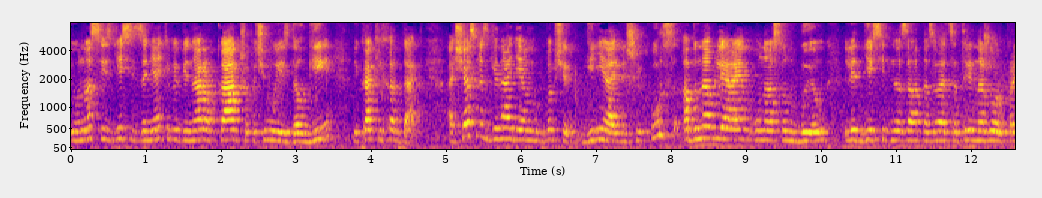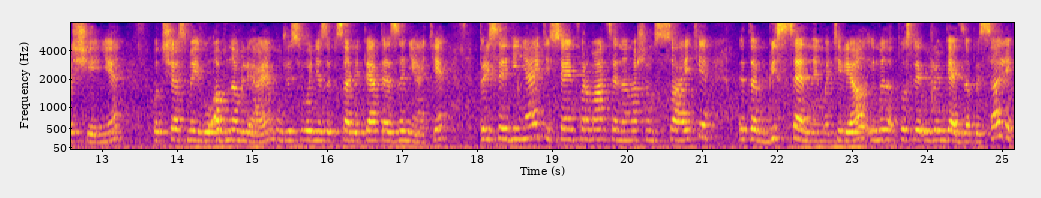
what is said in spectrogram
И у нас есть 10 занятий вебинаров, как же, почему есть долги и как их отдать. А сейчас мы с Геннадием вообще гениальнейший курс обновляем. У нас он был лет 10 назад, называется «Тренажер прощения». Вот сейчас мы его обновляем, уже сегодня записали пятое занятие. Присоединяйтесь, вся информация на нашем сайте. Это бесценный материал, и мы после уже пять записали,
